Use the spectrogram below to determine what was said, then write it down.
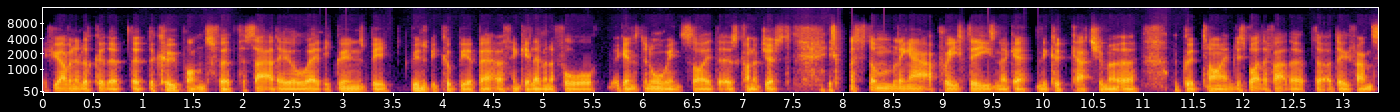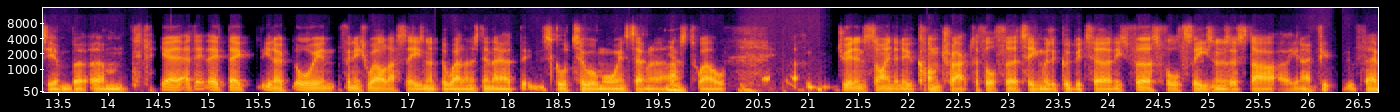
if you're having a look at the the, the coupons for, for Saturday already, Grimsby Grimsby could be a better. I think 11 or 4 against an Orient side that is kind of just is kind of stumbling out of pre-season again. They could catch them at a, a, good time, despite the fact that, that I do fancy them. But um, yeah, they, they, they, you know Orient finished well last season under Wellens, didn't they? they scored two or more in seven of the yeah. last 12. Drinan signed a new contract. I thought 13 was a good return. His first full season as a starter, you know, a fair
